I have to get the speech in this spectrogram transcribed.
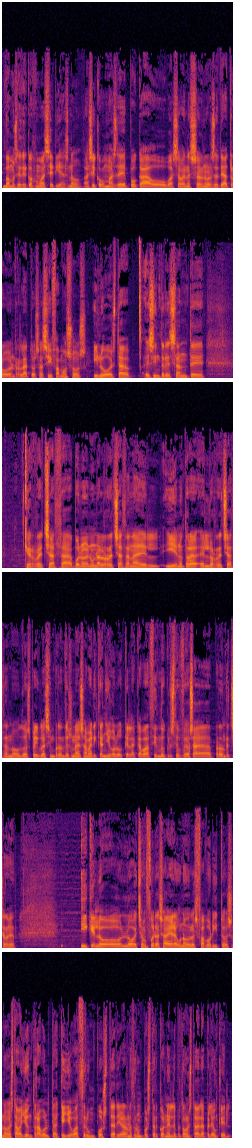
vamos a decir como más serias, ¿no? Así como más de época o basadas en obras de teatro o en relatos así famosos. Y luego está, es interesante que rechaza, bueno, en una lo rechazan a él y en otra él lo rechaza, ¿no? Dos películas importantes, una es American Gigolo que la acaba haciendo Christopher, o sea, perdón, Richard Gere y que lo, lo echan fuera, o sea, era uno de los favoritos, ¿no? Estaba John Travolta, que llegó a hacer un póster, llegaron a hacer un póster con él de protagonista de la pelea, aunque él,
